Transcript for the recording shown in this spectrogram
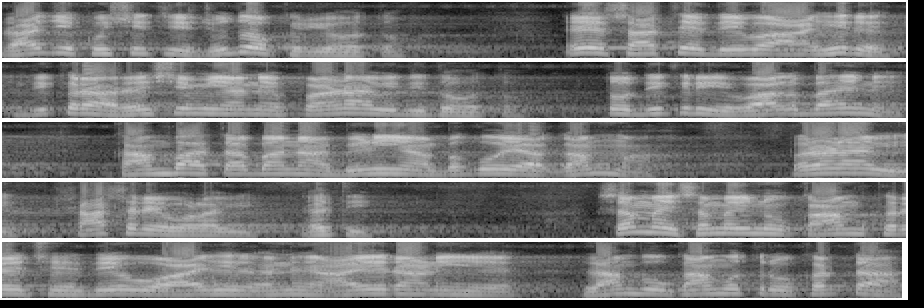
રાજી ખુશીથી જુદો કર્યો હતો. એ સાથે દેવા આહિરે દીકરા રેશમિયાને પરણાવી દીધો હતો. તો દીકરી વાલબાઈને કાંભા તાબાના બીણિયા બગોયા ગામમાં પરણાવી સાસરે વળાવી હતી. સમય સમયનું કામ કરે છે દેવો આહિર અને આયરાણીએ લાંબુ ગામૂતરું કરતા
